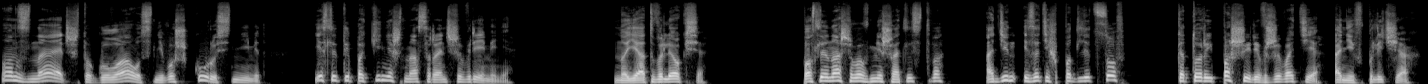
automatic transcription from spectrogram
Он знает, что Гулау с него шкуру снимет, если ты покинешь нас раньше времени. Но я отвлекся. После нашего вмешательства один из этих подлецов, который пошире в животе, а не в плечах,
